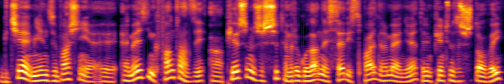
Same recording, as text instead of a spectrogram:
gdzie między właśnie y, Amazing Fantasy a pierwszym zeszytem regularnej serii Spider-Manie, tej pięciozeszytowej,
